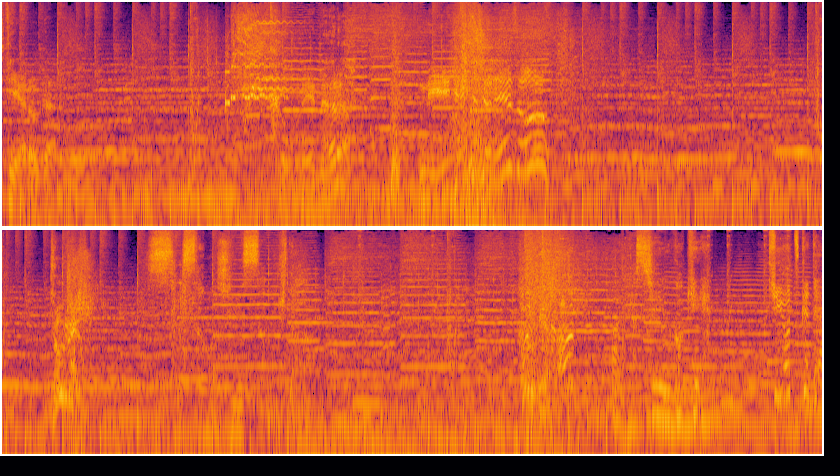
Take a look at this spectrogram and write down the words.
してやろうか。これなら逃げんじゃねえぞ。取れ。凄まじい殺気だ。怪しい動き。気をつけて。そ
